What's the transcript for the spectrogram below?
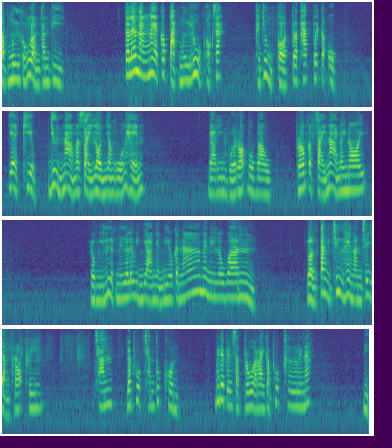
กับมือของหล่อนทันที แต่แล้วนางแม่ก็ปัดมือลูกออกซะ ขยุ่มกอดประทับไว้กับอก แยกเขี้ยว ยื่นหน้ามาใส่หล่อนอย่างหวงแหน ดารินหัวเราะเบาๆ พร้อมกับสายหน้าน้อยๆ เรามีเลือดเนื้อและวิญญาณอย่างเดียวกันนะ แม่นิลวัน หล่อนตั้งชื่อให้มันซะอย่างเพราะพริง้งฉันและพวกฉันทุกคน ไม่ได้เป็นศัตรูอะไรกับพวกเธอเลยนะ นี่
